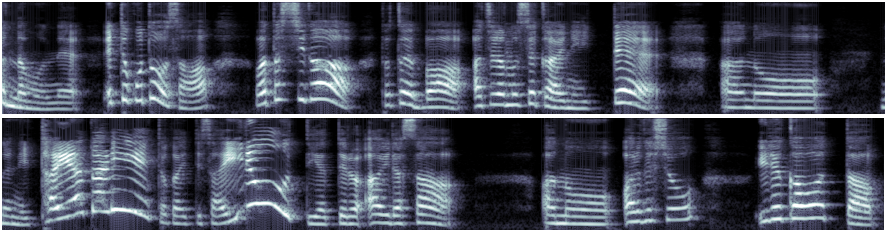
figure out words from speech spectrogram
るんだもんね。え、ってことはさ、私が、例えば、あちらの世界に行って、あの、何体当たりとか言ってさ、いるってやってる間さ、あの、あれでしょ？入れ替わった、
